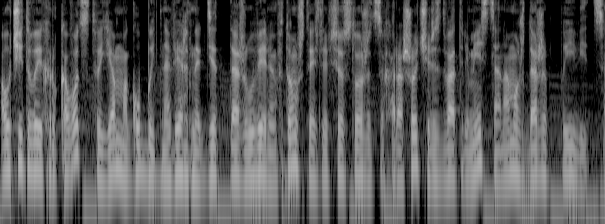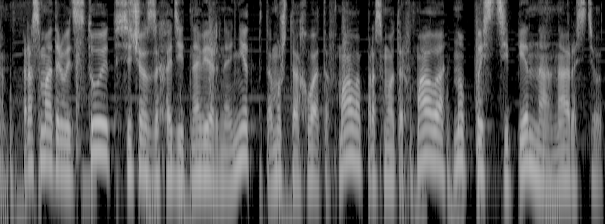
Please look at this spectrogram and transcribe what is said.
А учитывая их руководство, я могу быть, наверное, где-то даже уверен в том, что если все сложится хорошо, через 2-3 месяца она может даже появиться. Рассматривать стоит, сейчас заходить, наверное, нет, потому что охватов мало, просмотров мало, но постепенно она растет.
